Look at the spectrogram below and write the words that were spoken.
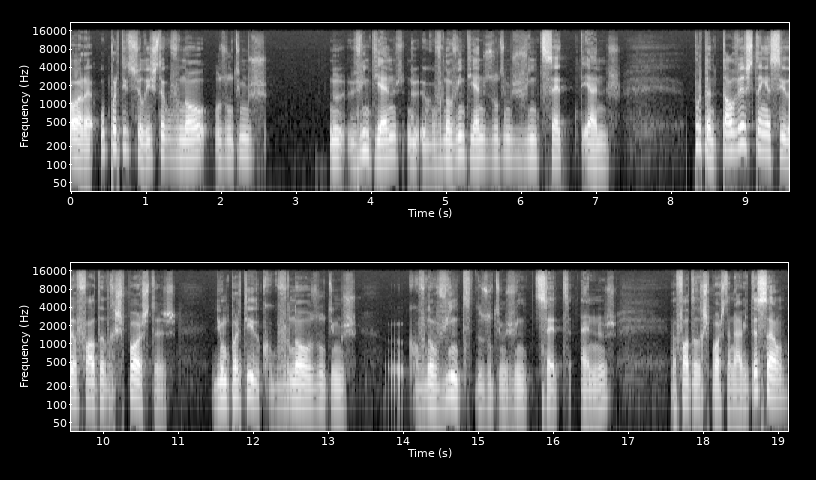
Ora, o Partido Socialista governou os últimos 20 anos, governou 20 anos dos últimos 27 anos. Portanto, talvez tenha sido a falta de respostas de um partido que governou os últimos que governou 20 dos últimos 27 anos, a falta de resposta na habitação,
